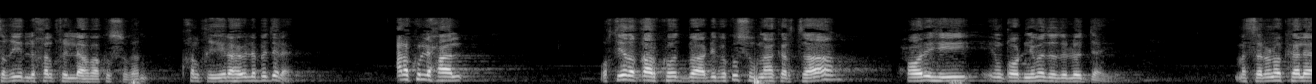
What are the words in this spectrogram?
takhyiir likhalqi illah baa ku sugan. Khalqiga ilahay oo la beddela calaa kulli xaal wakhtiyada qaarkood baa dhibi ku sugnaan kartaa xoolihii in qoodhnimadooda loo daayo. Masalanoo kale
